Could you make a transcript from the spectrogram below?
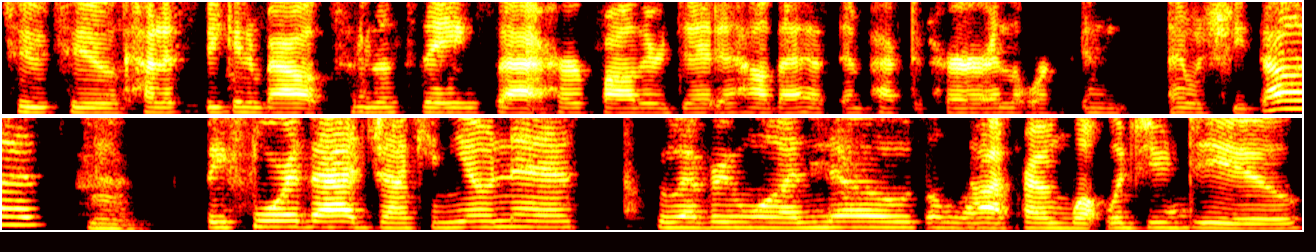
Tutu kind of speaking about some of the things that her father did and how that has impacted her and the work in, in which she does. Mm. Before that, John Quinones, who everyone knows a lot from What Would You Do?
